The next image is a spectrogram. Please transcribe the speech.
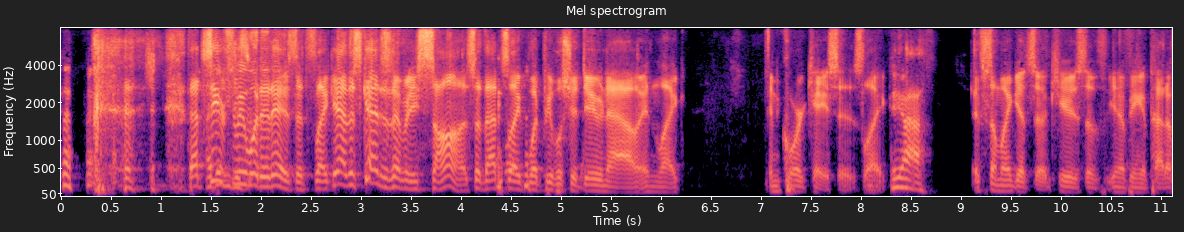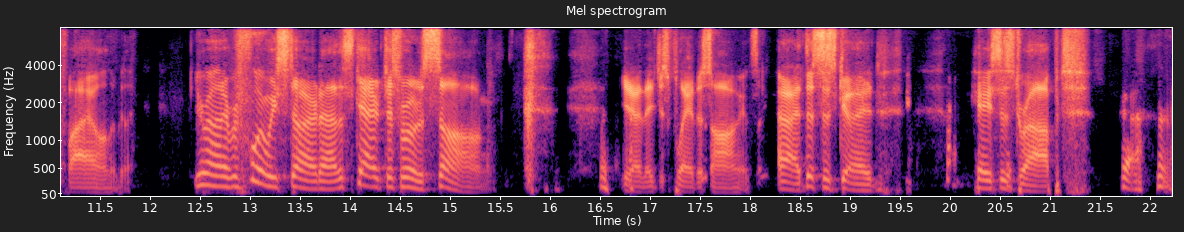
that seems to be what it is. It's like, yeah, this guy doesn't have any songs, so that's like what people should do now in like in court cases. Like, yeah, if someone gets accused of you know being a pedophile, and they'll be like, "Your Honor, before we start, uh, this guy just wrote a song." you know, they just play the song. It's like, all right, this is good. Case is dropped. Yeah.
